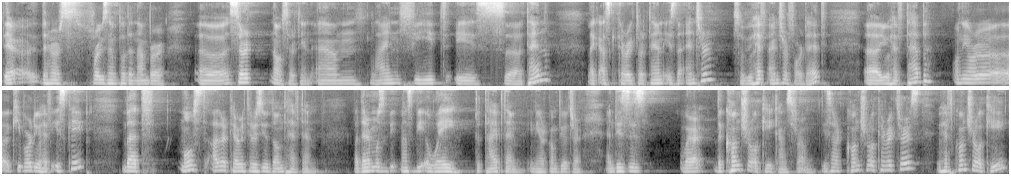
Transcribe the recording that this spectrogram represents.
there, there's, for example, the number uh, cert, no 13. Um, line feed is uh, 10. Like ASCII character 10 is the enter. So you have enter for that. Uh, you have tab on your uh, keyboard. You have escape. But most other characters you don't have them. But there must be must be a way to type them in your computer. And this is where the control key comes from. These are control characters. We have control key.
